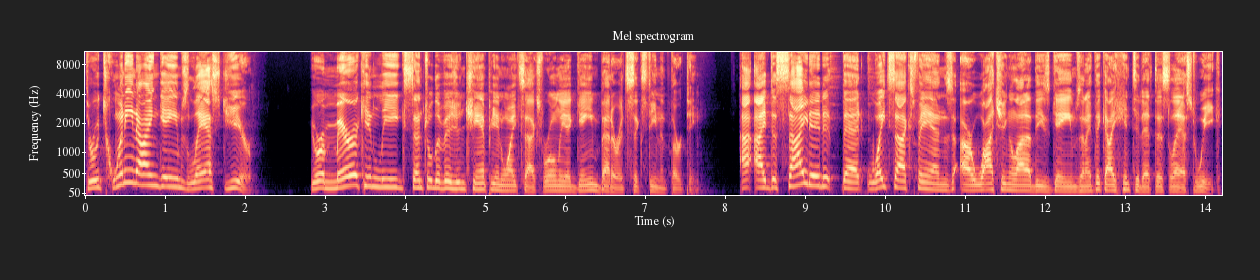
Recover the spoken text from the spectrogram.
Through 29 games last year, your American League Central Division champion White Sox were only a game better at 16 and 13. I, decided that White Sox fans are watching a lot of these games, and I think I hinted at this last week.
